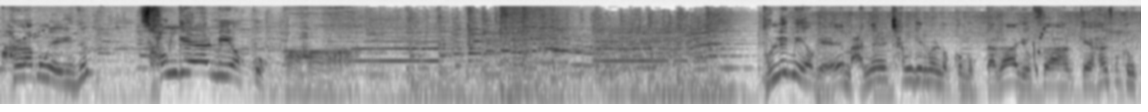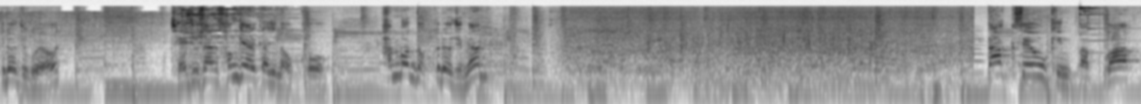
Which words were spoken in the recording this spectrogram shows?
한라봉 에이드? 성게알 미역국. 아하. 불린 미역에 마늘, 참기름을 넣고 볶다가 육수와 함께 한 소끔 끓여주고요. 제주산 성게알까지 넣고 한 번 더 끓여주면 딱새우 김밥과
